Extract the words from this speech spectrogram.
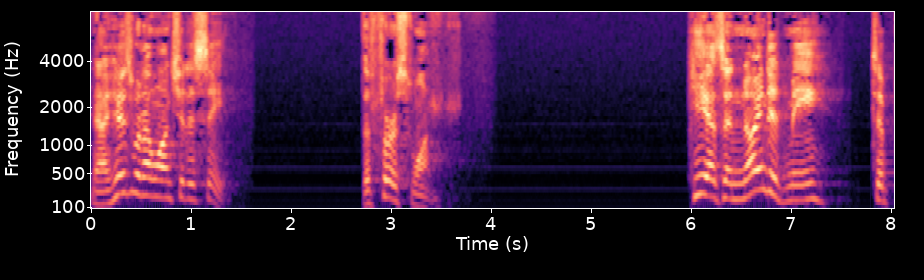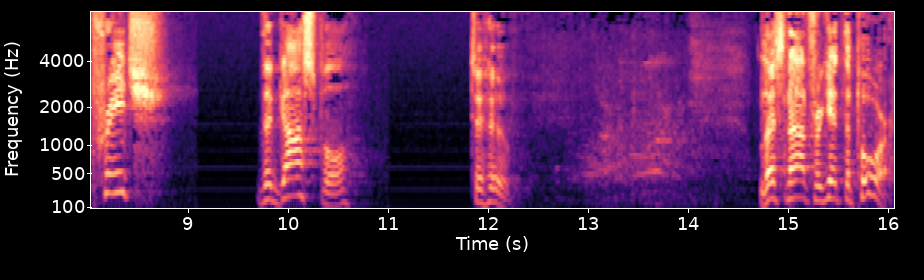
Now, here's what I want you to see. The first one He has anointed me to preach the gospel to who? Let's not forget the poor.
